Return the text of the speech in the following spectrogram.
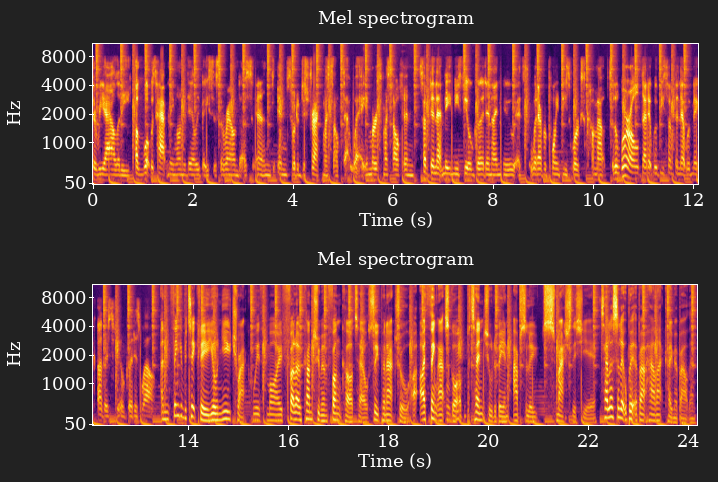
the reality of what was happening on a daily basis around us and and sort of distract myself that way, immerse myself in something that made me feel good. And I knew at whatever point these works come out to the world that it would be something that would make others feel good as well. And thinking particularly of your new track with my fellow countryman Funk Cartel, Supernatural, I, I think that's got a mm-hmm. potential to be an absolute smash this year. Tell us a little bit about how that came about then.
